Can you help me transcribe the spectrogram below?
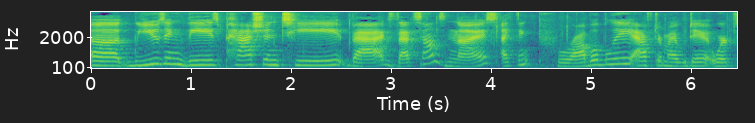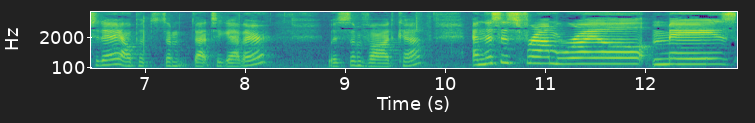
Uh, using these passion tea bags. That sounds nice. I think probably after my day at work today, I'll put some that together with some vodka. And this is from Royal Maze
